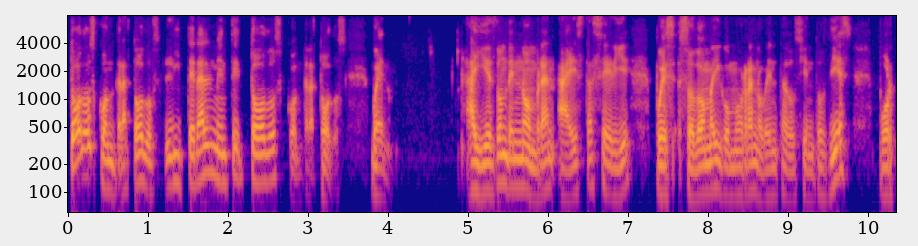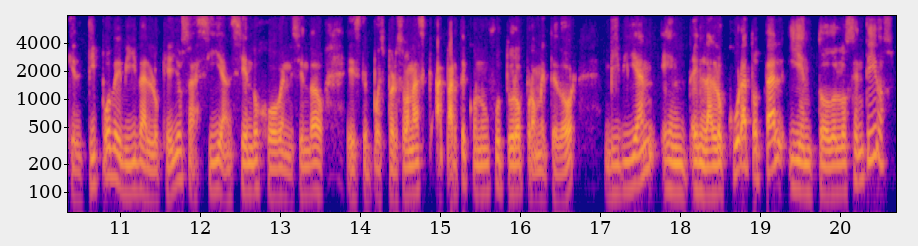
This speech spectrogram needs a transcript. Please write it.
Todos contra todos, literalmente todos contra todos. Bueno, ahí es donde nombran a esta serie, pues Sodoma y Gomorra 90-210, porque el tipo de vida, lo que ellos hacían siendo jóvenes, siendo este, pues personas, aparte con un futuro prometedor, vivían en, en la locura total y en todos los sentidos.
